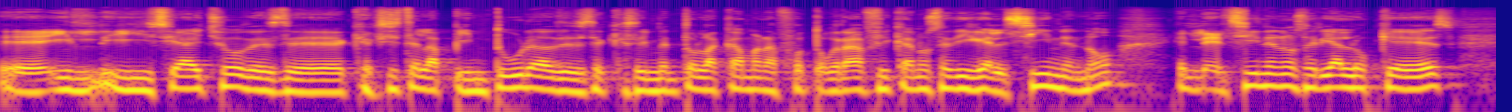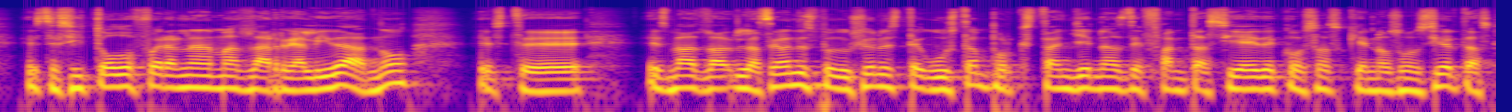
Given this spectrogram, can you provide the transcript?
eh, y, se ha hecho desde que existe la pintura, desde que se inventó la cámara fotográfica, no se diga el cine, ¿no? El, cine no sería lo que es este, si todo fuera nada más la realidad, ¿no? Este, es más, las grandes producciones te gustan porque están llenas de fantasía y de cosas que no son ciertas.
